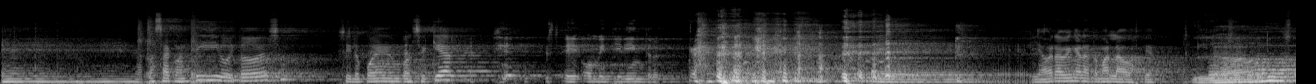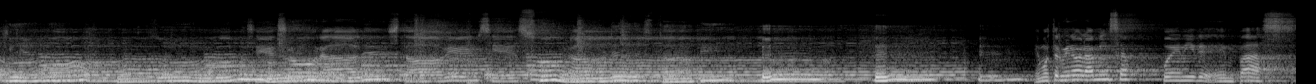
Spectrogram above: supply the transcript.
Eh, la pasa contigo y todo eso. Si lo pueden bolsiquear. Eh, omitir intro. Eh, y ahora vengan a tomar la hostia. La hostia. Si es oral, está bien. Si es oral, Está bien. Hemos terminado la misa, pueden ir en paz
